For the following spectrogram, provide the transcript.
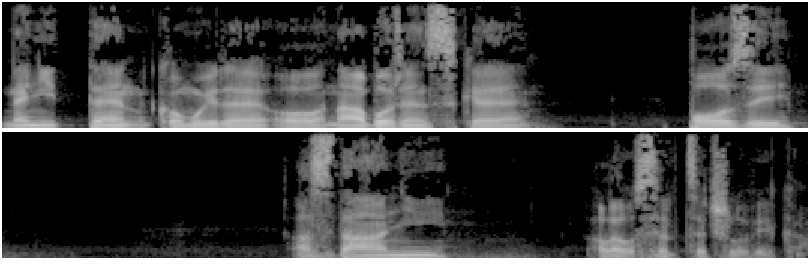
není ten, komu jde o náboženské pózy a zdání, ale o srdce člověka.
